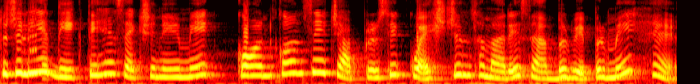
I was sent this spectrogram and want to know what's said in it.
तो चलिए देखते हैं सेक्शन ए में कौन कौन से चैप्टर से क्वेश्चन हमारे सैंपल पेपर में हैं।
